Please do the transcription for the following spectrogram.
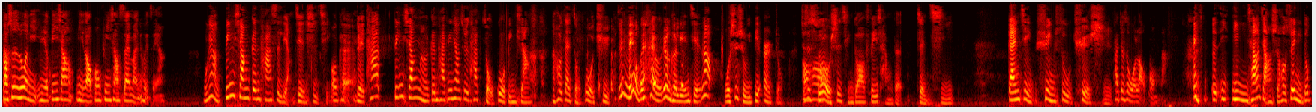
大？老师，如果你你的冰箱，你老公冰箱塞满，你会怎样？我跟你讲，冰箱跟他是两件事情。OK，对，他冰箱呢，跟他冰箱就是他走过冰箱，然后再走过去，其实没有跟他有任何连接。那我是属于第二种，就是所有事情都要非常的整齐。干净、迅速、确实，他就是我老公啦。哎、欸，呃，你你你常常讲的时候，所以你都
